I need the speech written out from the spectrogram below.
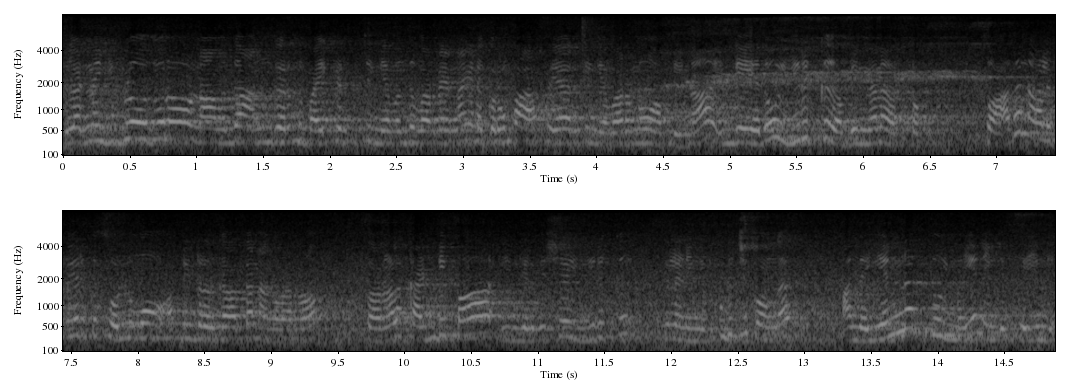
இல்லைன்னா இவ்வளோ தூரம் நான் வந்து அங்கேருந்து பைக் எடுத்துட்டு இங்கே வந்து வரேன்னா எனக்கு ரொம்ப ஆசையாக இருக்குது இங்கே வரணும் அப்படின்னா இங்கே ஏதோ இருக்குது அப்படின்னு தானே அர்த்தம். ஸோ அதை நாலு பேருக்கு சொல்லுவோம் அப்படின்றதுக்காக தான் நாங்கள் வர்றோம். ஸோ அதனால் கண்டிப்பாக இந்த விஷயம் இருக்குது இதில் நீங்கள் பிடிச்சிக்கோங்க அந்த எண்ண தூய்மையை நீங்கள் செய்யுங்க.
